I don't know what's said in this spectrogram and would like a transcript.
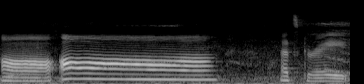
Aw, aw. That's great.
